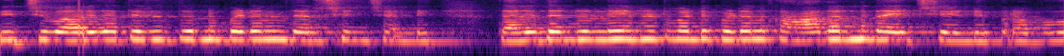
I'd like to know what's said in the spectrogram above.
పిచ్చివారుగా తిరుగుతున్న బిడ్డలను దర్శించండి. తల్లిదండ్రులు లేనటువంటి బిడ్డలకు ఆదరణ దయచేయండి ప్రభువ.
